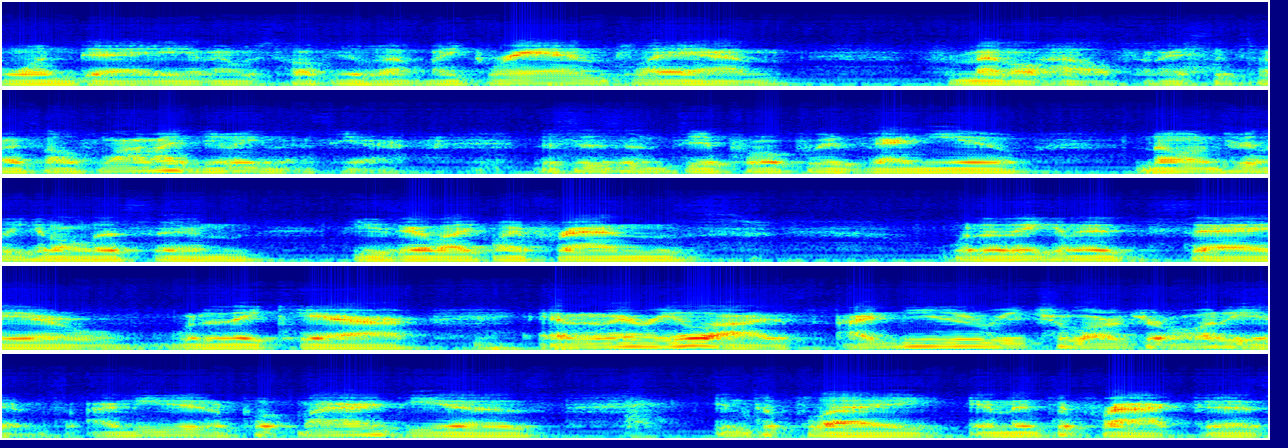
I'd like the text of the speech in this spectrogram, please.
one day, and I was talking about my grand plan for mental health. And I said to myself, why am I doing this here? This isn't the appropriate venue. No one's really going to listen. These are like my friends. What are they going to say or what do they care? And then I realized I needed to reach a larger audience. I needed to put my ideas into play and into practice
